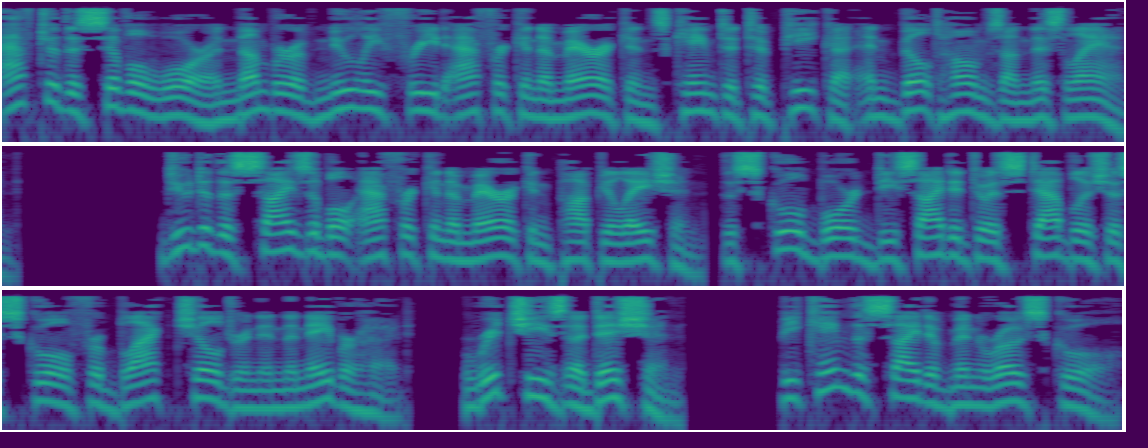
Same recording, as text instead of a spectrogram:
After the Civil War a number of newly freed African Americans came to Topeka and built homes on this land. Due to the sizable African American population, the school board decided to establish a school for black children in the neighborhood. Ritchie's Addition became the site of Monroe School.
